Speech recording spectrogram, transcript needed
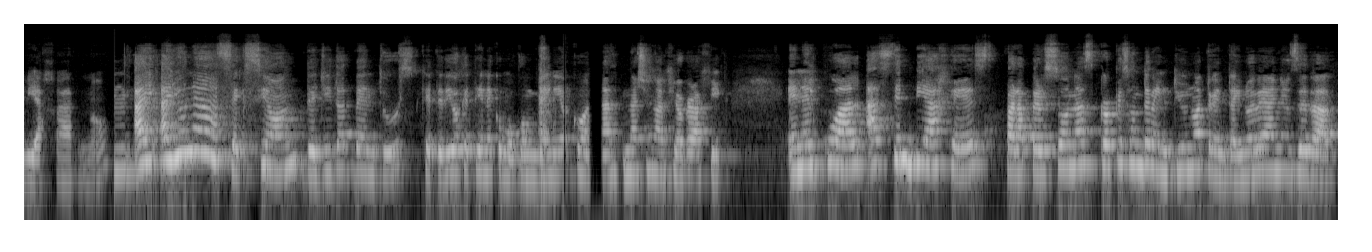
viajar, ¿no? Mm, hay, hay, una sección de GIT Adventures que te digo que tiene como convenio con National Geographic en el cual hacen viajes para personas, creo que son de 21 a 39 años de edad.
